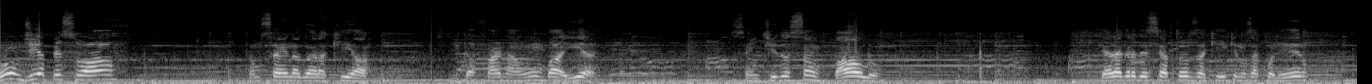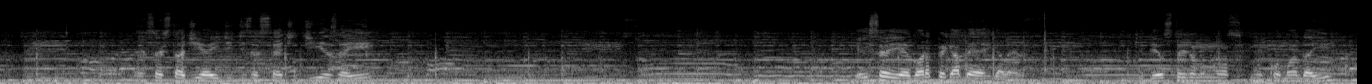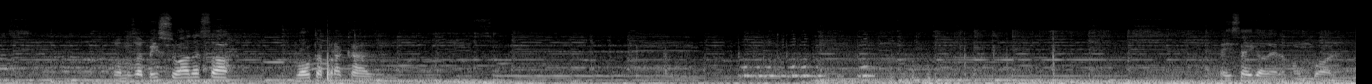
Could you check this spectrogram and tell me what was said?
Bom dia pessoal. Estamos saindo agora aqui ó De Cafarnaum, Bahia. Sentido São Paulo. Quero agradecer a todos aqui que nos acolheram Essa estadia aí de 17 dias aí. E é isso aí, agora pegar a BR galera. Que Deus esteja no, nosso, no comando aí. Nos abençoar nessa volta para casa. É isso aí, galera. Vamos embora.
